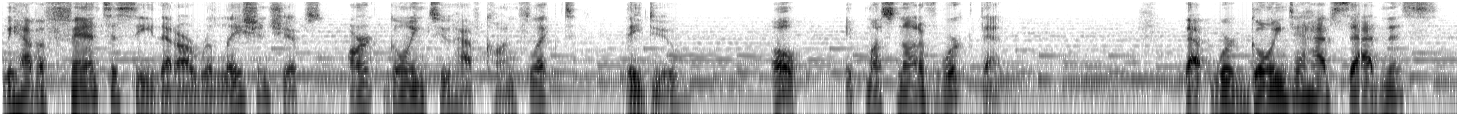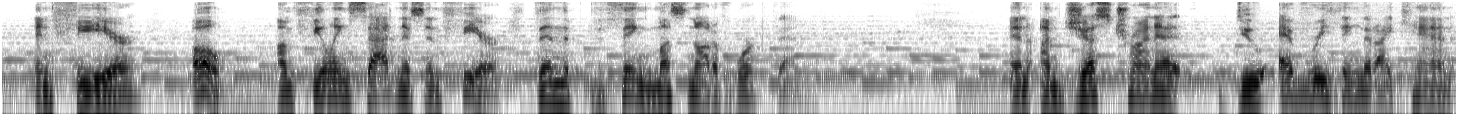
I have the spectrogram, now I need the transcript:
We have a fantasy that our relationships aren't going to have conflict. They do. Oh, it must not have worked then. That we're going to have sadness and fear. Oh, I'm feeling sadness and fear. Then the, the thing must not have worked then. And I'm just trying to do everything that I can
